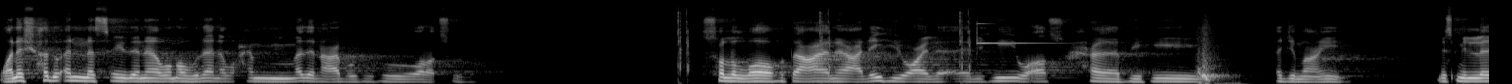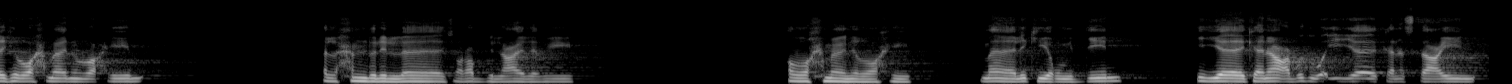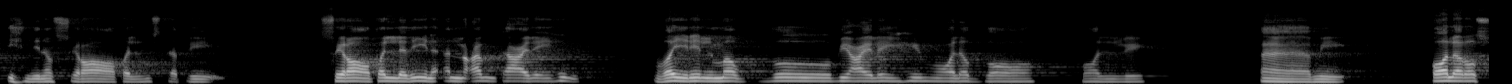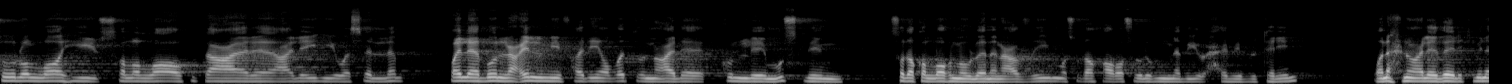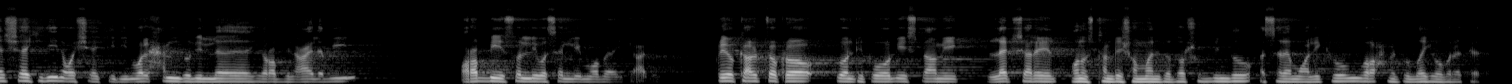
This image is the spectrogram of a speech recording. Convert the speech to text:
ونشهد أن سيدنا ومولانا محمدا عبده ورسوله. صلى الله تعالى عليه وعلى آله وأصحابه أجمعين. بسم الله الرحمن الرحيم. الحمد لله رب العالمين. الرحمن الرحيم. مالك يوم الدين. إياك نعبد وإياك نستعين اهدنا الصراط المستقيم. صراط الذين أنعمت عليهم غير المغضوب عليهم ولا الضالين. آمين. قال رسول الله صلى الله تعالى عليه وسلم طلب العلم فريضة على كل مسلم. صدق الله مولانا العظيم وصدق رسوله النبي الحبيب الكريم ونحن على ذلك من الشاكرين والشاكرين والحمد لله رب العالمين ربي صل وسلم وبارك عليه প্রিয় কালচক্র twenty four Islamic লেকচারের অনুষ্ঠানটি সম্মানিত দর্শকবৃন্দ আসসালামু আলাইকুম রহমতুল্লাহ ওবরাকাত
